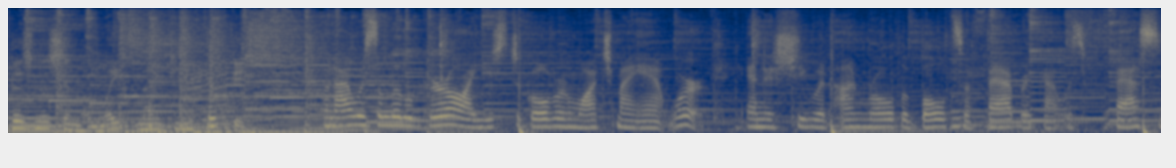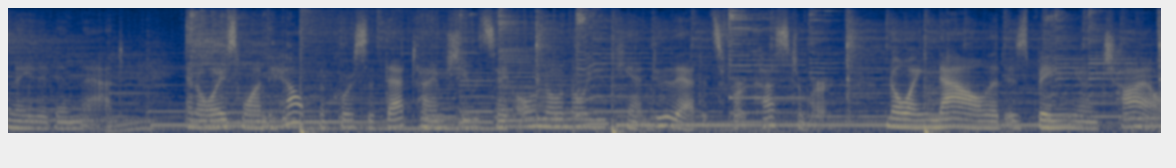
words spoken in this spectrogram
business in the late 1950s. When I was a little girl, I used to go over and watch my aunt work. And as she would unroll the bolts of fabric, I was fascinated in that and always wanted to help. Of course, at that time, she would say, Oh, no, no, you can't do that. It's for a customer. Knowing now that as being a young child,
